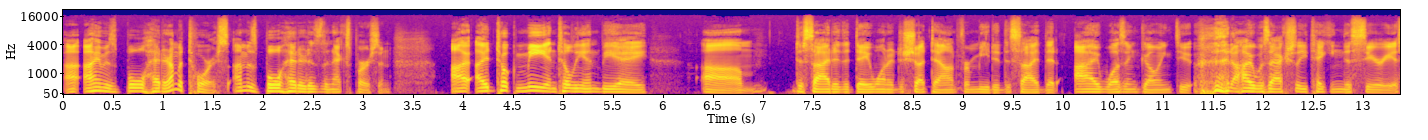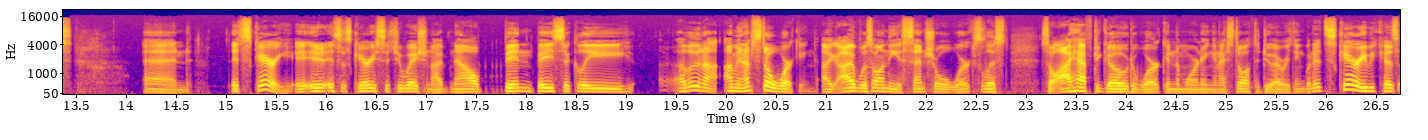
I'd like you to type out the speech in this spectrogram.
I, I'm as bullheaded. I'm a Taurus. I'm as bullheaded as the next person. I, it took me until the NBA um, decided that they wanted to shut down for me to decide that I wasn't going to, that I was actually taking this serious. And it's scary. It, it's a scary situation. I've now been basically, other than, I mean, I'm still working. I, I was on the essential works list, so I have to go to work in the morning and I still have to do everything. But it's scary because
